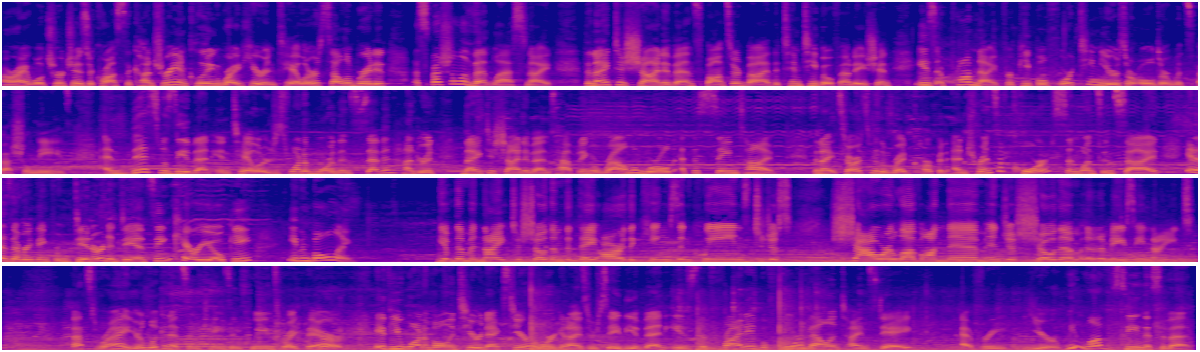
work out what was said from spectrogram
All right, well, churches across the country, including right here in Taylor, celebrated a special event last night. The Night to Shine event, sponsored by the Tim Tebow Foundation, is a prom night for people 14 years or older with special needs. And this was the event in Taylor, just one of more than 700 Night to Shine events happening around the world at the same time. The night starts with a red carpet entrance, of course, and once inside, it has everything from dinner to dancing, karaoke, even bowling give them a night to show them that they are the kings and queens, to just shower love on them and just show them an amazing night. That's right. You're looking at some kings and queens right there. If you want to volunteer next year, organizers say the event is the Friday before Valentine's Day every year. We love seeing this event.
